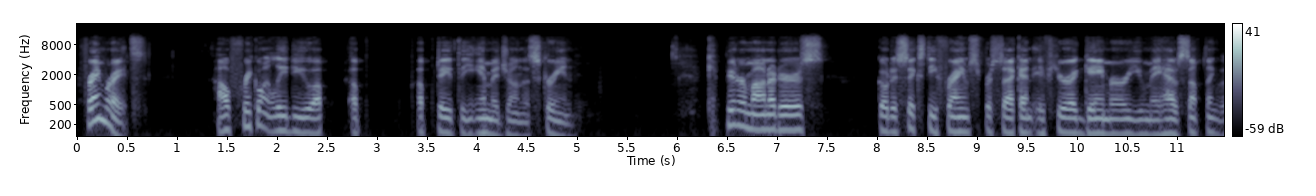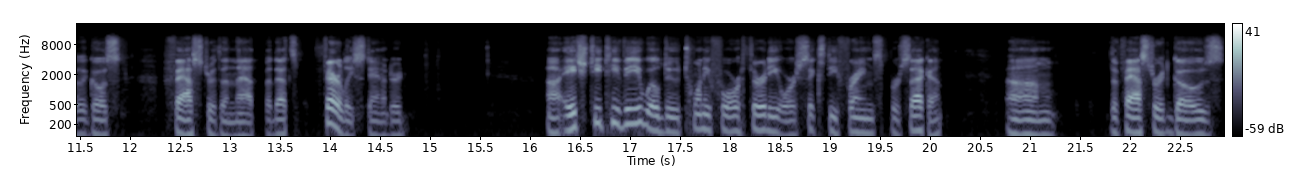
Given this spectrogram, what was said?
Frame rates. How frequently do you up, update the image on the screen. Computer monitors go to 60 frames per second. If you're a gamer, you may have something that goes faster than that, but that's fairly standard. Uh, HDTV will do 24, 30, or 60 frames per second. Um, the faster it goes,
